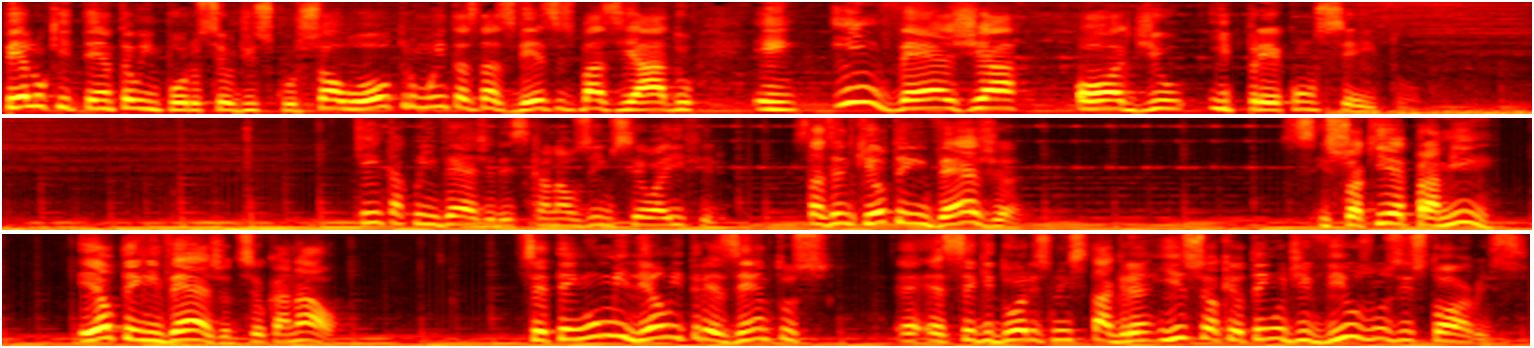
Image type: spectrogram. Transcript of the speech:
pelo que tentam impor o seu discurso ao outro, muitas das vezes baseado em inveja, ódio e preconceito. Quem tá com inveja desse canalzinho seu aí, filho? Você tá dizendo que eu tenho inveja? Isso aqui é para mim? Eu tenho inveja do seu canal? Você tem 1 milhão e 300 é, é, seguidores no Instagram. Isso é o que eu tenho de views nos stories.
